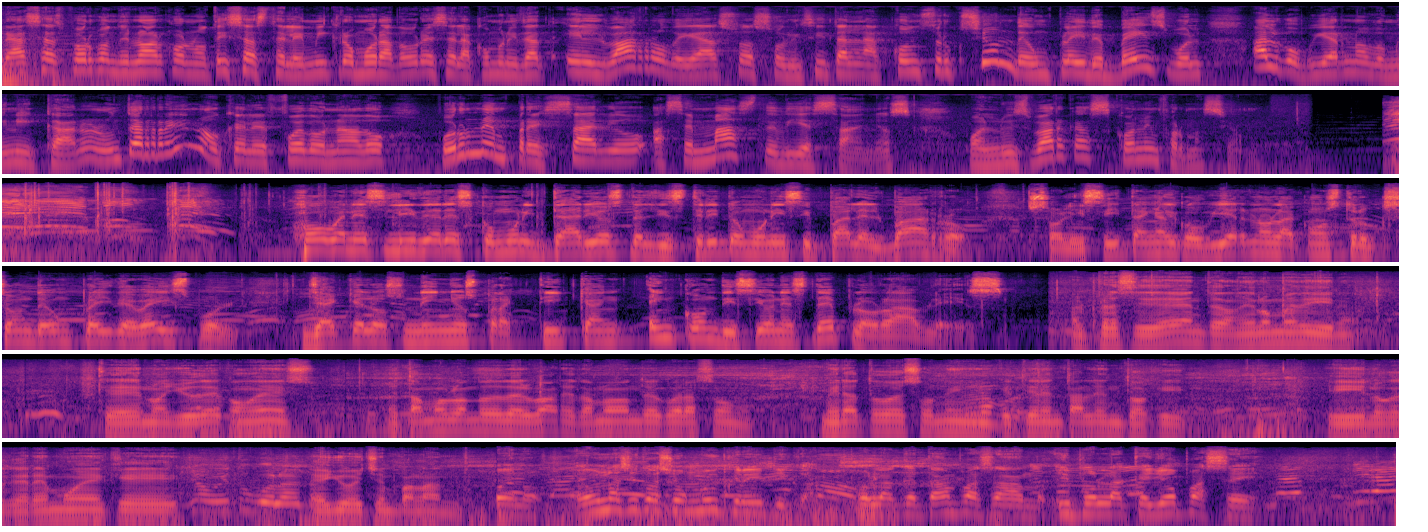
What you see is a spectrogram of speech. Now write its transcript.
Gracias por continuar con Noticias Telemicro. Moradores de la comunidad El Barro de Asua solicitan la construcción de un play de béisbol al gobierno dominicano en un terreno que le fue donado por un empresario hace más de 10 años. Juan Luis Vargas con la información. Jóvenes líderes comunitarios del Distrito Municipal El Barro solicitan al gobierno la construcción de un play de béisbol, ya que los niños practican en condiciones deplorables. Al presidente Danilo Medina que nos ayude con eso. Estamos hablando desde el barrio, estamos hablando de corazón. Mira todos esos niños que tienen talento aquí y lo que queremos es que ellos echen para adelante. Bueno, es una situación muy crítica por la que están pasando y por la que yo pasé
